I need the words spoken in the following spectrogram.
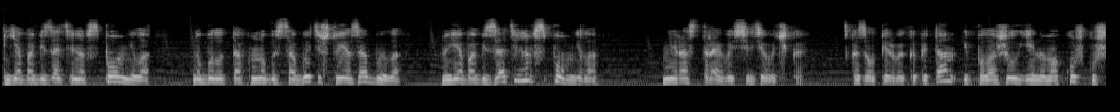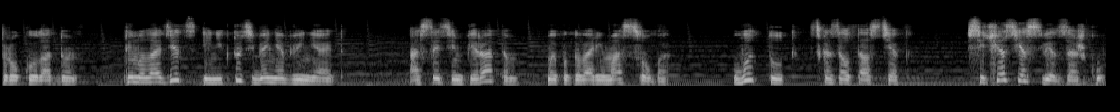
«Я бы обязательно вспомнила, но было так много событий, что я забыла. Но я бы обязательно вспомнила». «Не расстраивайся, девочка», — сказал первый капитан и положил ей на макушку широкую ладонь. «Ты молодец, и никто тебя не обвиняет. А с этим пиратом мы поговорим особо». «Вот тут», — сказал толстяк. «Сейчас я свет зажгу.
